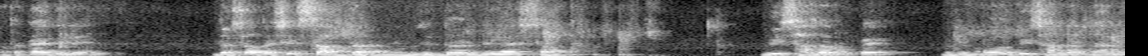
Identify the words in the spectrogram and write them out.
आता काय दिले दशादशे सात दराने म्हणजे दर दिलाय सात. वीस हजार रुपये म्हणजे मूळ वीस हजार झाले.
